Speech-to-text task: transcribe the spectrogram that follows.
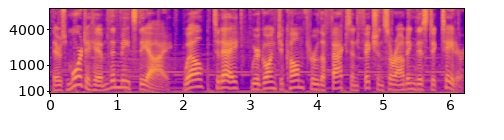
there's more to him than meets the eye. Well, today, we're going to comb through the facts and fiction surrounding this dictator,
